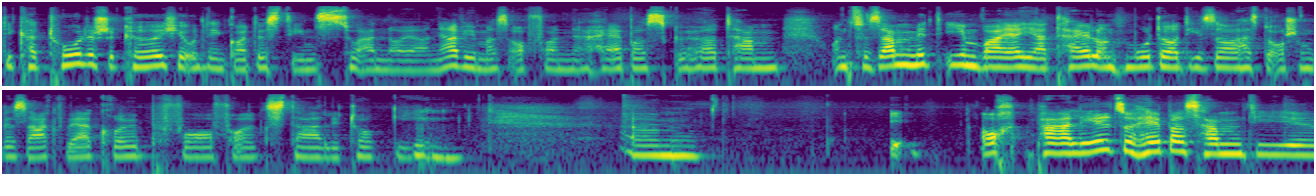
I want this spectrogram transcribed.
die katholische Kirche und den Gottesdienst zu erneuern, ja, wie wir es auch von Häbers gehört haben. Und zusammen mit ihm war er ja Teil und Motor dieser, hast du auch schon gesagt, Werkröp vor Volkstar-Liturgie. Ähm, auch parallel zu Helpers haben die,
